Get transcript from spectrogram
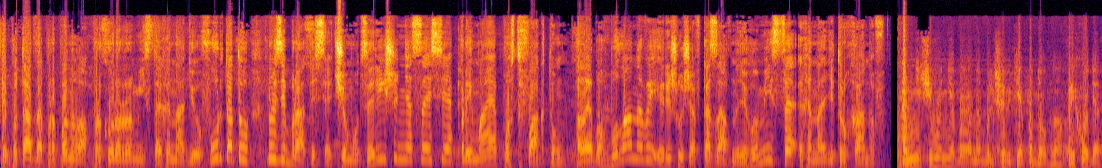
Депутат запропонував прокурору міста Геннадію Фуртату розібратися, чому це рішення сесія приймає постфактум. Але Бовболановий рішуче вказав на його місце Геннадій Труханов. Там ничего не было на большевике подобного. Приходят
